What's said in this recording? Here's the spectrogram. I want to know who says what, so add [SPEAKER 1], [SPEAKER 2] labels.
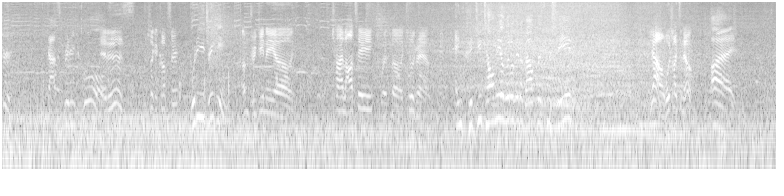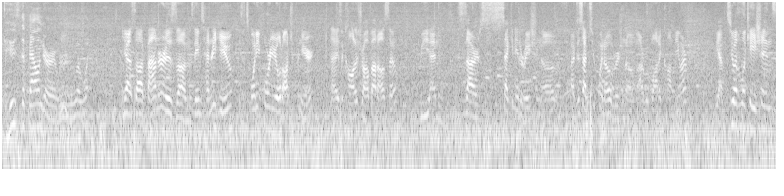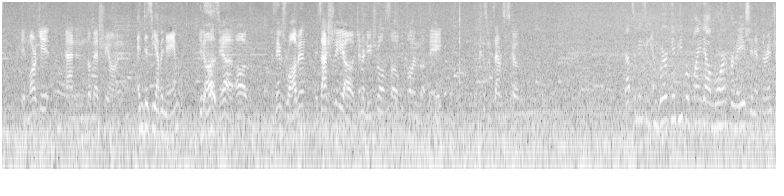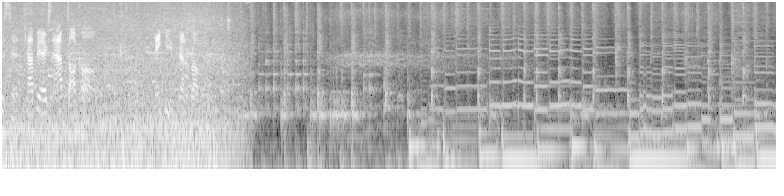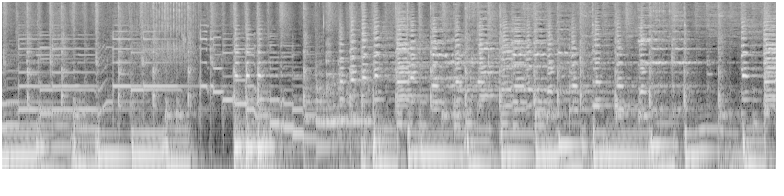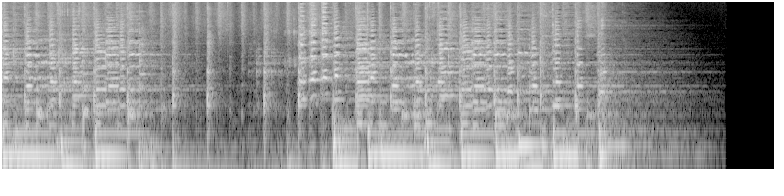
[SPEAKER 1] capture.
[SPEAKER 2] That's pretty cool.
[SPEAKER 1] It is. Would you like a cup, sir?
[SPEAKER 2] What are you drinking?
[SPEAKER 1] I'm drinking a uh, chai latte with a kilogram.
[SPEAKER 2] And could you tell me a little bit about this machine?
[SPEAKER 1] Yeah, what would you like to know?
[SPEAKER 2] Uh, who's the founder? What, what-
[SPEAKER 1] Yeah, so our founder is, um, his name's Henry Hu. He's a 24 year old entrepreneur. Uh, he's a college dropout also. We And this is our second iteration of, or this is our 2.0 version of our robotic coffee arm. We have two other locations in Market and in the Metreon.
[SPEAKER 2] And does he have a name?
[SPEAKER 1] He does, yeah. Um, his name's Robyn. It's actually uh, gender neutral, so we call him uh, they because we're in San Francisco.
[SPEAKER 2] That's amazing. And where can people find out more information if they're interested?
[SPEAKER 1] CafeXapp.com.
[SPEAKER 2] Thank you.
[SPEAKER 1] Yeah, no problem.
